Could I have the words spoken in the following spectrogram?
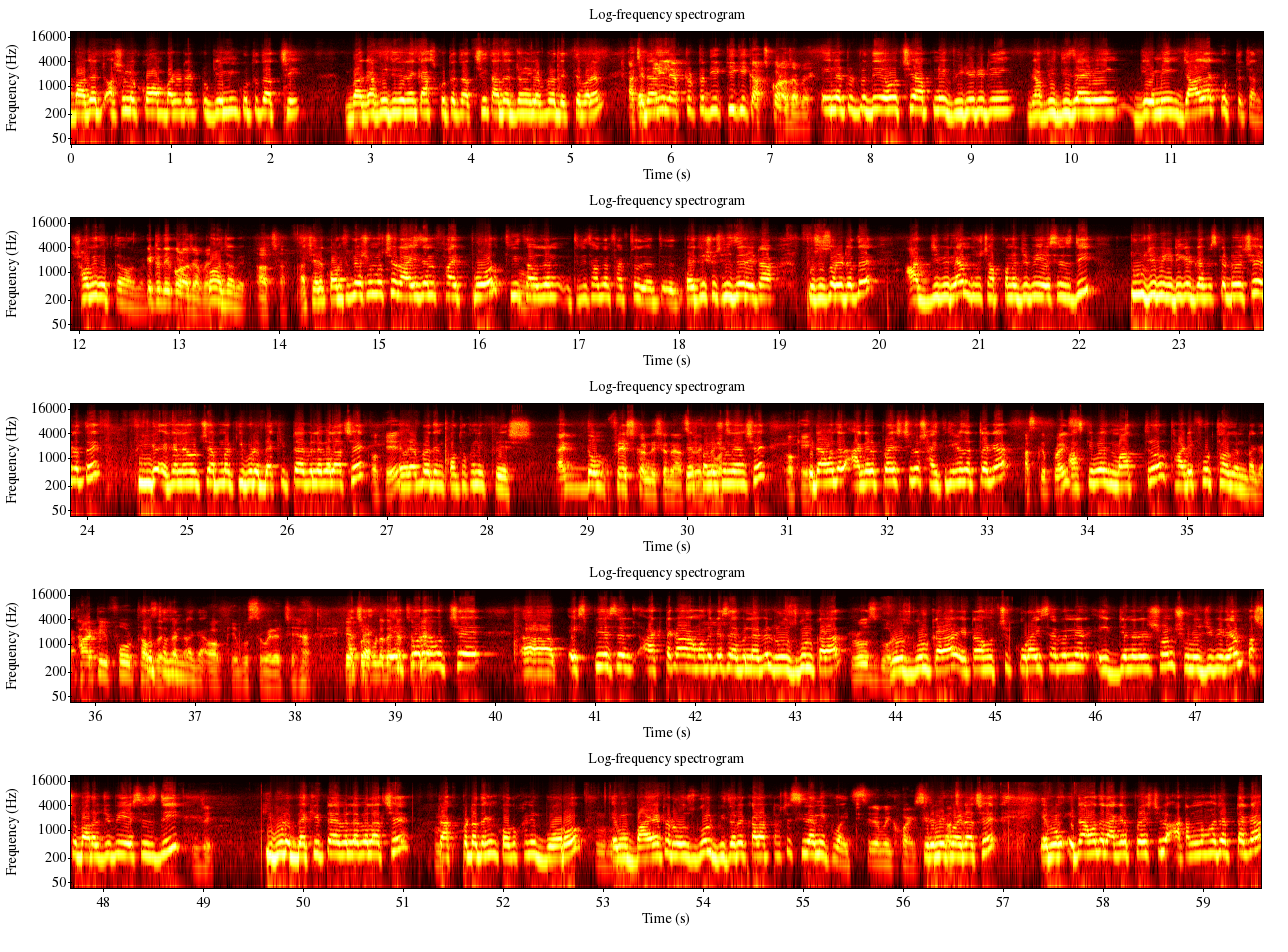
বাজেট আসলে কম বাজেট একটু গেমিং করতে যাচ্ছি বা গ্রাফিক ডিজাইনের কাজ করতে চাচ্ছি তাদের জন্য এই ল্যাপটপটা দেখতে পারেন। আচ্ছা এই ল্যাপটপটা দিয়ে কি কি কাজ করা যাবে? এই ল্যাপটপটা দিয়ে হচ্ছে আপনি video editing graphic designing gaming যা যা করতে চান সবই করতে পারবেন। এটা দিয়ে করা যাবে? করা যাবে। আচ্ছা। আচ্ছা এটা কনফিগারেশন হচ্ছে three thousand three thousand five পঁয়ত্রিশশো সিরিজের এটা প্রসেসর এটাতে আট জিবি র্যাম দুশো ছাপ্পান্ন GB SSD two GB dedicate graphics card রয়েছে এটাতে। ফিঙ্গার এখানে হচ্ছে আপনার কিবোর্ডে ব্যাকলিটটা অ্যাভেলেবেল আছে. এবং আপনারা দেখেন কতখানি ফ্রেশ একদম ফ্রেশ কন্ডিশনে আছে ফ্রেশ কন্ডিশনে আছে। এটা আমাদের আগের প্রাইস ছিল সাঁত্রিশ হাজার টাকা। আজকে প্রাইস আজকে প্রাইস মাত্র থার্টি ফোর থাউজেন্ড টাকা। 34000 টাকা। ওকে বুঝতে পেরেছি হ্যাঁ। আচ্ছা এরপর কোনটা দেখাচ্ছে এরপরে হচ্ছে এক্সপিএস এর একটা কালার আমাদের কাছে available rose gold colour. Rose gold colour এটা হচ্ছে কোরাই সেভেন এর এইট জেনারেশন ষোলো জিবি র্যাম পাঁচশো বারো জিবি এসএসডি জি। কিবোর্ডের ব্যাকেটটা অ্যাভেলেবেল আছে। টাকপাটা দেখেন কতখানি বড় এবং বাইরেটা রোজ গোল্ড ভিতরের কালারটা হচ্ছে ceramic white ceramic white ceramic white আছে এবং এটা আমাদের আগের প্রাইস ছিল আটান্ন হাজার টাকা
